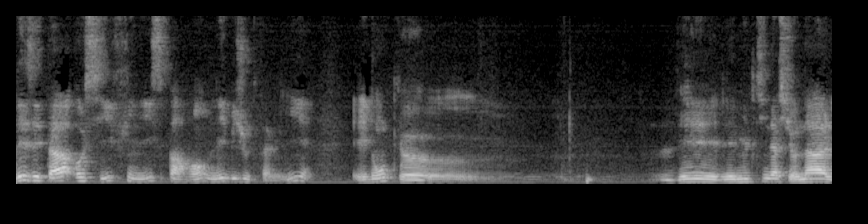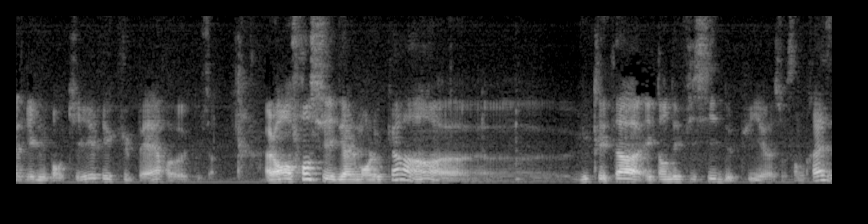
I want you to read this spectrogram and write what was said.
les États aussi finissent par vendre les bijoux de famille. Et donc, les, multinationales et les banquiers récupèrent tout ça. Alors en France, c'est également le cas, hein, euh, vu que l'État est en déficit depuis 1973, euh,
